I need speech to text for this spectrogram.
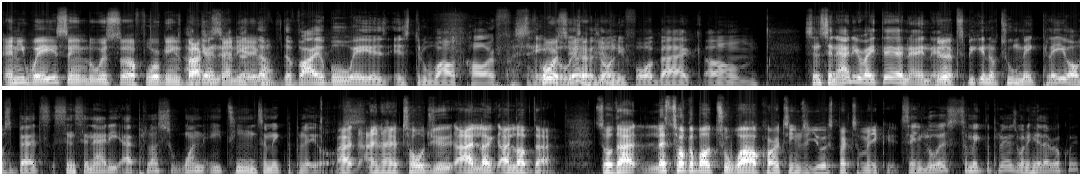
Any St. Louis, uh, four games back in San the- Diego. The, the viable way is is through wild card for St. course, Louis yeah, because yeah. only four back. Um, Cincinnati right there, and and, and Yeah. speaking of two make playoffs bets, Cincinnati at plus one eighteen to make the playoffs. I, and I told you, I like, I love that. So that let's talk about two wild card teams that you expect to make it. St. Louis to make the playoffs. Want to hear that real quick?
